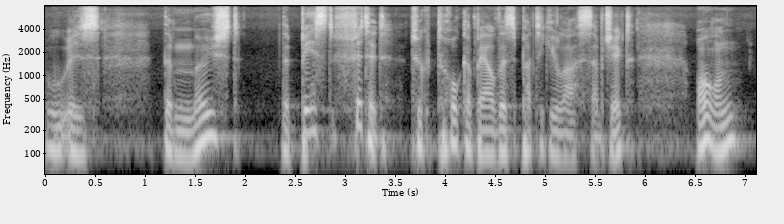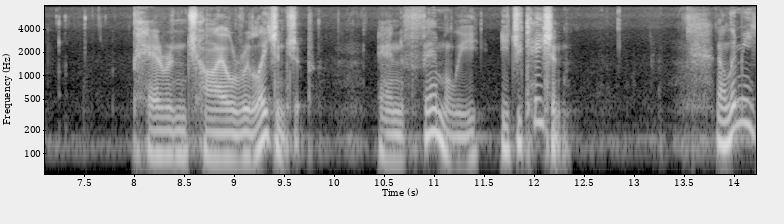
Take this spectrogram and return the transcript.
who is the most, the best fitted to talk about this particular subject on parent child relationship and family education. Now, let me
